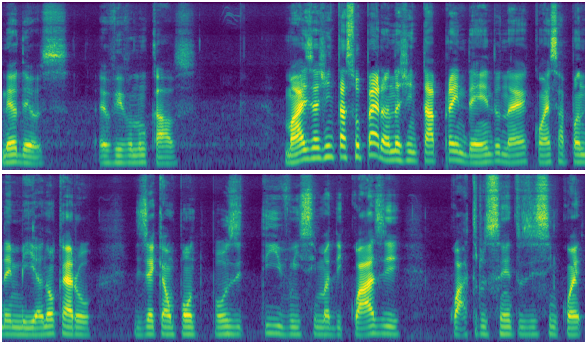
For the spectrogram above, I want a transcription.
meu Deus, eu vivo num caos. Mas a gente tá superando, a gente tá aprendendo, né, com essa pandemia. Eu não quero dizer que é um ponto positivo em cima de quase 450,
